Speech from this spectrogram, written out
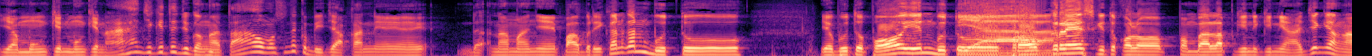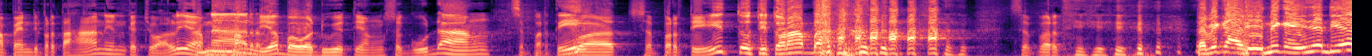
Ya mungkin mungkin aja kita juga nggak tahu maksudnya kebijakannya namanya pabrikan kan butuh ya butuh poin butuh Iya. progres gitu kalau pembalap gini-gini aja ya ngapain dipertahanin kecuali ya Benar. memang dia bawa duit yang segudang Seperti buat seperti itu Tito Rabat seperti Tapi kali ini kayaknya dia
